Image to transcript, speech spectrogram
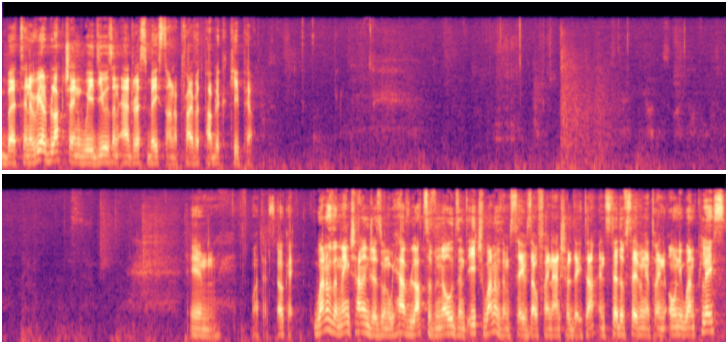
But in a real blockchain, we'd use an address based on a private public key pair. Um, what else? Okay. One of the main challenges when we have lots of nodes and each one of them saves our financial data, instead of saving it in only one place,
